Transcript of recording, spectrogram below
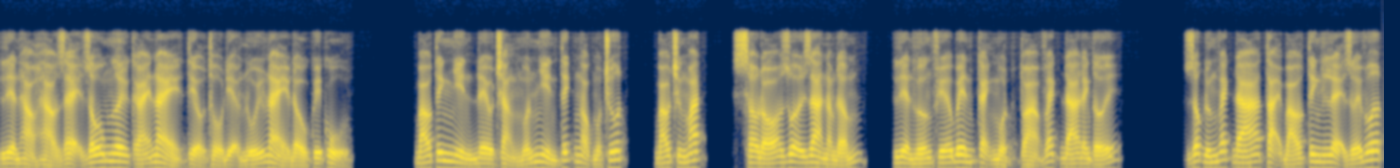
liền hảo hảo dạy dỗ ngươi cái này tiểu thổ địa núi này đầu quy củ. Báo tinh nhìn đều chẳng muốn nhìn tích ngọc một chút, báo trừng mắt, sau đó ruôi ra nằm đấm, liền hướng phía bên cạnh một tòa vách đá đánh tới. Dốc đứng vách đá tại báo tinh lệ dưới vớt,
